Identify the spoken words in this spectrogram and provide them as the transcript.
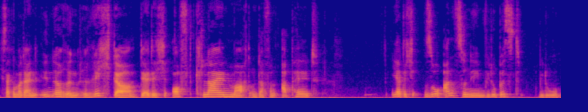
ich sage mal, deinen inneren Richter, der dich oft klein macht und davon abhält, ja, dich so anzunehmen, wie du bist, wie du,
